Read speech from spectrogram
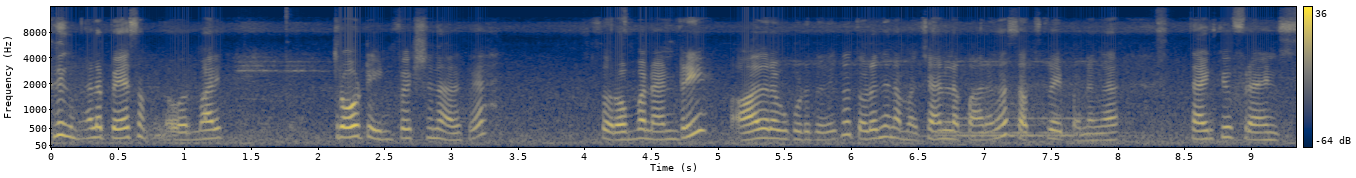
இதுக்கு மேலே பேச முடியல. ஒரு மாதிரி த்ரோட் இன்ஃபெக்ஷனாக இருக்குது ஸோ ரொம்ப நன்றி. ஆதரவு கொடுத்ததுக்கு தொடர்ந்து நம்ம சேனலை பாருங்கள் சப்ஸ்கிரைப் பண்ணுங்கள் தேங்க்யூ ஃப்ரெண்ட்ஸ்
